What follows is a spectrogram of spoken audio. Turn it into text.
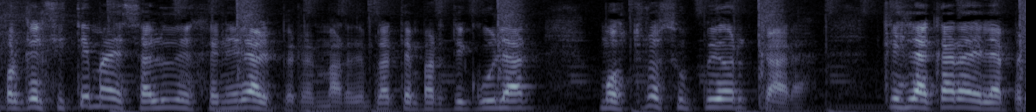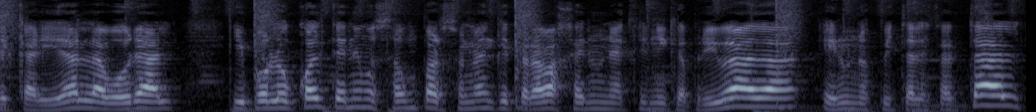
porque el sistema de salud en general, pero el Mar de Plata en particular, mostró su peor cara, que es la cara de la precariedad laboral y por lo cual tenemos a un personal que trabaja en una clínica privada, en un hospital estatal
